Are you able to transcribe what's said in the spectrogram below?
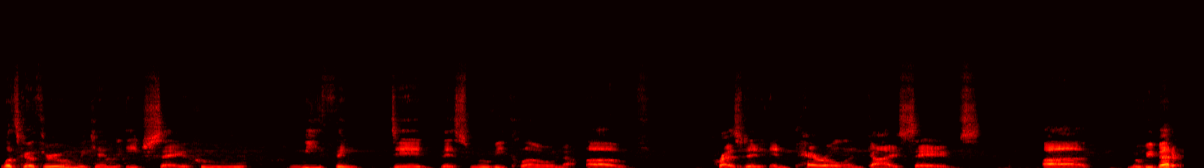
let's go through and we can each say who we think did this movie clone of President in Peril and Guy Saves uh, movie better.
